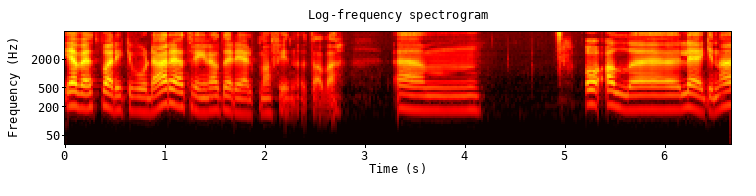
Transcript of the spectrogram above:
Jeg vet bare ikke hvor det er, og jeg trenger at dere hjelper meg å finne ut av det. Um, og alle legene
